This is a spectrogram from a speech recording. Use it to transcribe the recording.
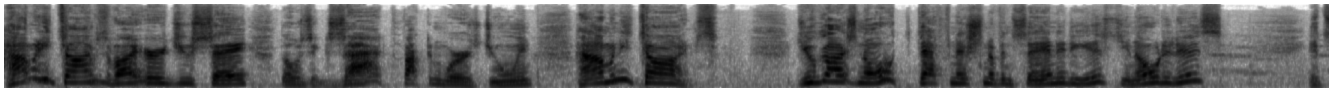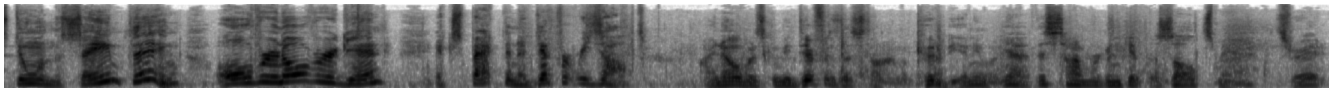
How many times have I heard you say those exact fucking words, Julian? How many times? Do you guys know what the definition of insanity is? Do you know what it is? It's doing the same thing over and over again, expecting a different result. I know, but it's gonna be different this time. It could be anyway. Yeah, this time we're gonna get results, man. That's right.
